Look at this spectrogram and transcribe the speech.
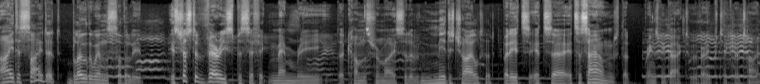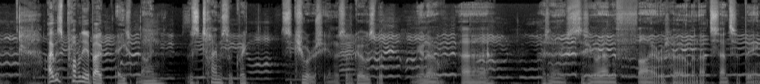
I decided Blow the Wind Southerly. It's just a very specific memory that comes from my sort of mid childhood, but it's it's a, it's a sound that brings me back to a very particular time. I was probably about eight, nine. It was a time of great security, and it sort of goes with, you know, uh, I don't know, sitting around the fire at home and that sense of being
